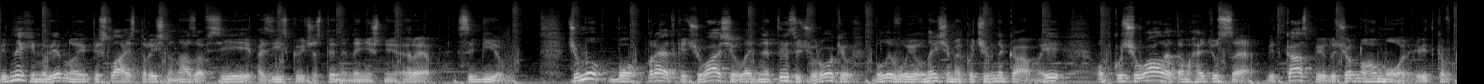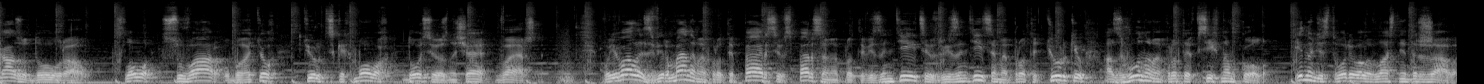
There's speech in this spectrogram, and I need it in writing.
Від них, ймовірно, і пішла історична назва всієї азійської частини нинішньої РФ Сибіру. Чому? Бо предки чувашів ледь не тисячу років були войовничими кочівниками і обкочували там геть усе від Каспію до Чорного моря, від Кавказу до Уралу. Слово сувар у багатьох тюркських мовах досі означає вершник. Воювали з вірменами проти персів, з персами проти візантійців, з візантійцями проти тюрків, а з гунами проти всіх навколо. Іноді створювали власні держави,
